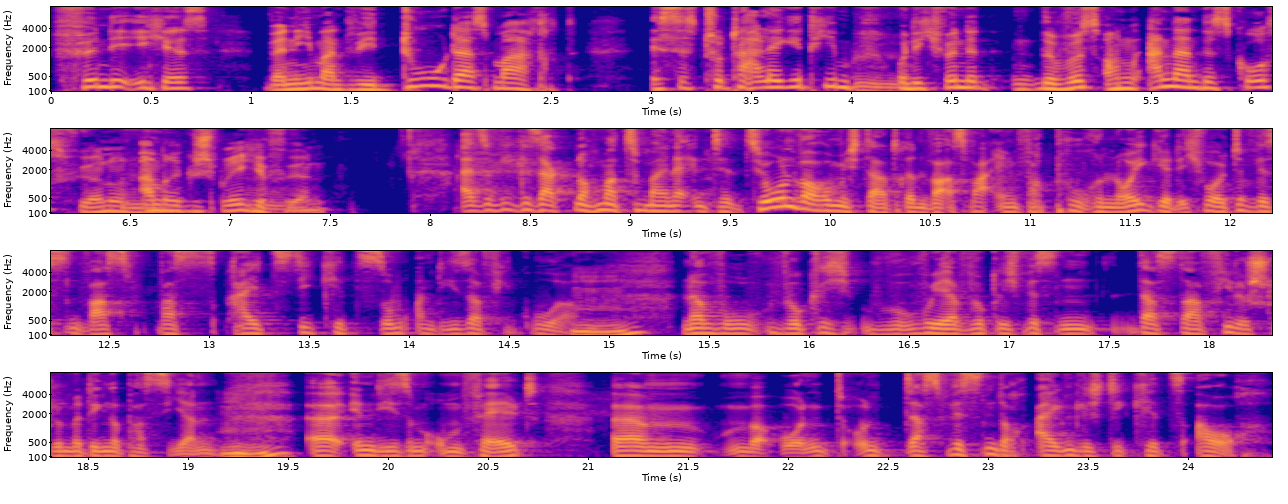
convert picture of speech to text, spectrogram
finde ich es, wenn jemand wie du das macht, ist es total legitim. Mhm. Und ich finde, du wirst auch einen anderen Diskurs führen und andere Gespräche führen. Also wie gesagt, nochmal zu meiner Intention, warum ich da drin war. Es war einfach pure Neugierde. Ich wollte wissen, was, was reizt die Kids so an dieser Figur. Mhm. Ne, wo wirklich, wo wir ja wirklich wissen, dass da viele schlimme Dinge passieren Mhm. äh, in diesem Umfeld. Ähm, und, und das wissen doch eigentlich die Kids auch.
